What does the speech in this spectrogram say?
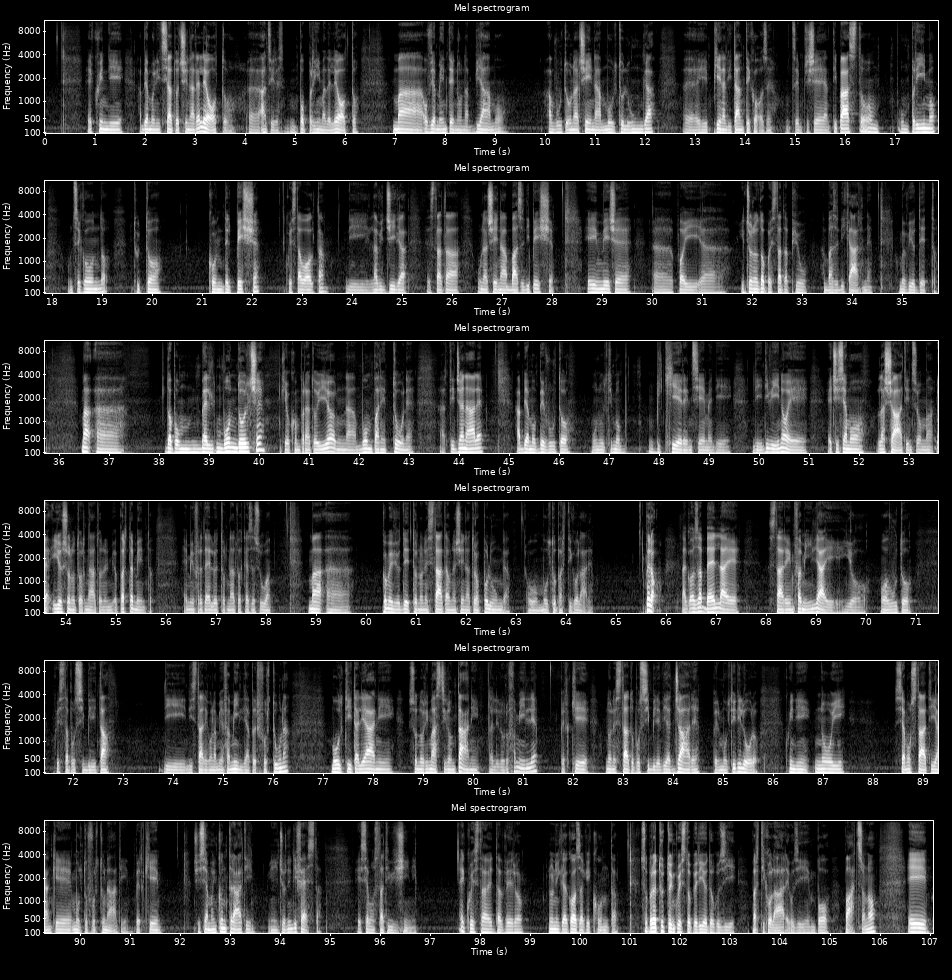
e quindi abbiamo iniziato a cenare alle 8, eh, anzi un po' prima delle 8, ma ovviamente non abbiamo avuto una cena molto lunga eh, e piena di tante cose. Un semplice antipasto, un, un primo, un secondo, tutto con del pesce questa volta. Di, la vigilia è stata una cena a base di pesce e invece eh, poi eh, il giorno dopo è stata più a base di carne, come vi ho detto. Ma eh, dopo un, bel, un buon dolce che ho comprato io, un buon panettone artigianale, abbiamo bevuto un ultimo bicchiere insieme di, di, di vino e, e, ci siamo lasciati, insomma. Beh, io sono tornato nel mio appartamento e mio fratello è tornato a casa sua, ma eh, come vi ho detto non è stata una cena troppo lunga o molto particolare. Però la cosa bella è stare in famiglia e io ho avuto questa possibilità di, di stare con la mia famiglia per fortuna. Molti italiani sono rimasti lontani dalle loro famiglie perché non è stato possibile viaggiare per molti di loro, quindi noi siamo stati anche molto fortunati perché ci siamo incontrati nei giorni di festa e siamo stati vicini. E questa è davvero l'unica cosa che conta, soprattutto in questo periodo così particolare, così un po' pazzo, no? E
